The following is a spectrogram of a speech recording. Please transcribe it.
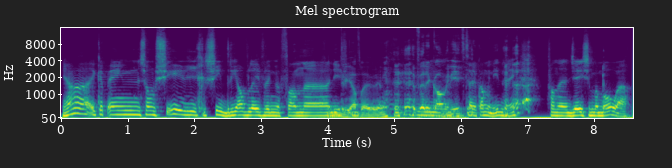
ja, ik heb één zo'n serie gezien, drie afleveringen van eh, die Drie afleveringen. Verder kwam je niet. Verder kwam hij niet, nee. Van eh, Jason Momoa.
